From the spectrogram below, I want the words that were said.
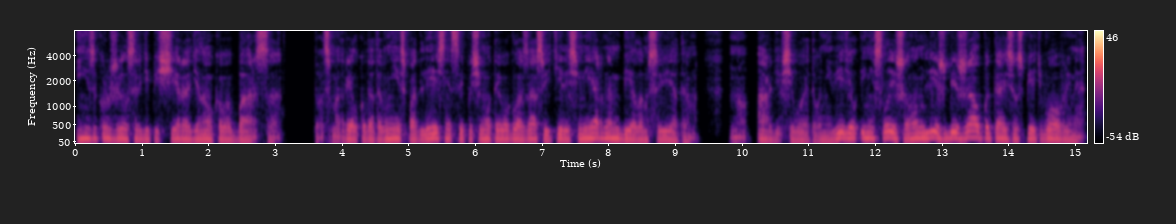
и не закружил среди пещеры одинокого барса. Тот смотрел куда-то вниз под лестницей, и почему-то его глаза светились мерным белым светом. Но Арди всего этого не видел и не слышал, он лишь бежал, пытаясь успеть вовремя.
